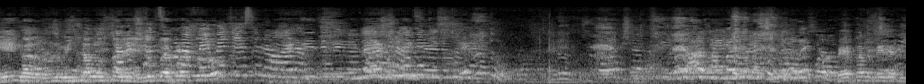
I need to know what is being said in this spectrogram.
ఏం కాదు రెండు నిమిషాలు వస్తాను. ఎందుకు భయపడుతున్నారు పేపర్లు మీరే తీసుకుంటారా పేపర్ కలెక్షన్ నోట్స్ కలెక్షన్ ప్రతి ఒక్కటి అన్ని మేము చేస్తాం మేము.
